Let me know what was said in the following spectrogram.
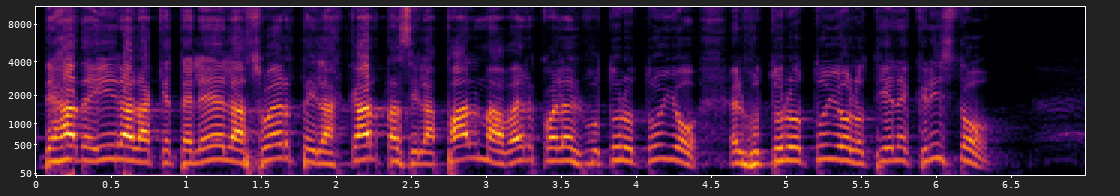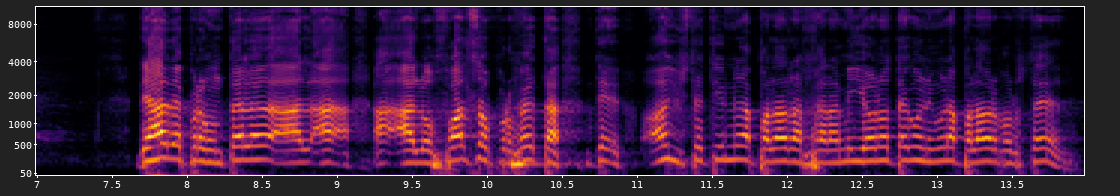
Deja de ir a la que te lee la suerte y las cartas y la palma a ver cuál es el futuro tuyo. El futuro tuyo lo tiene Cristo. Deja de preguntarle a, los falsos profetas, ay, usted tiene una palabra para mí, yo no tengo ninguna palabra para usted.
